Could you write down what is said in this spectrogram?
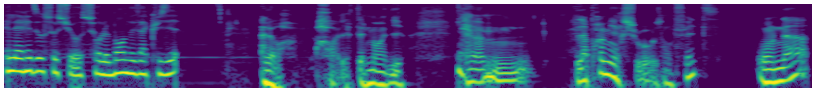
Et les réseaux sociaux sur le banc des accusés? Alors, oh, il y a tellement à dire. Euh, la première chose, en fait, on a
